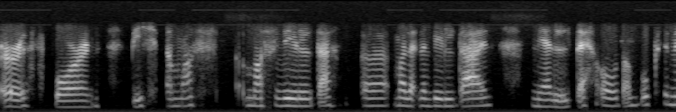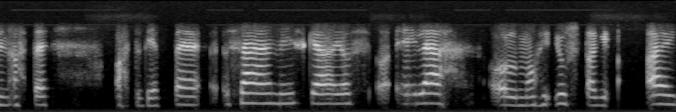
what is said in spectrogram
Earthborn pihtamas mas viltä äh, mä ne viltäin mielte outon puktimin ahte ahte tieppe säämiskää, jos ei lähe olmo justakin ain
